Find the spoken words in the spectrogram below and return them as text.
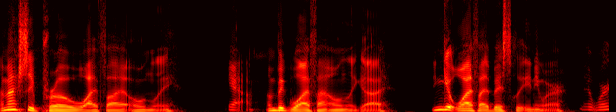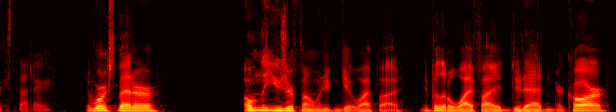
I'm actually pro Wi-Fi only. Yeah, I'm a big Wi-Fi only guy. You can get Wi-Fi basically anywhere. it works better. It works better. Only use your phone when you can get Wi-Fi. You put a little Wi-Fi doodad in your car.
